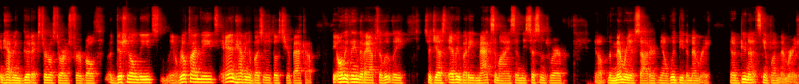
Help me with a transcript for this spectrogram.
and having good external storage for both additional needs, you know, real-time needs, and having a budget that goes to your backup. The only thing that I absolutely suggest everybody maximize in these systems where you know the memory is soldered, you know, would be the memory. You know, do not skimp on memory.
